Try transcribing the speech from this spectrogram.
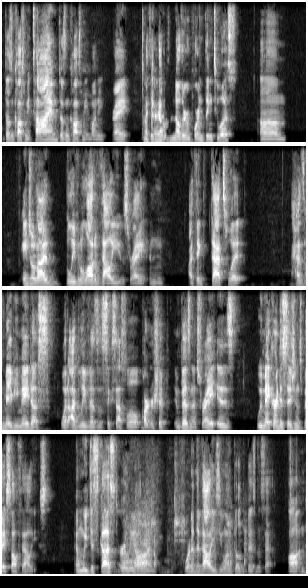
It doesn't cost me time, doesn't cost me money, right? Okay. I think that was another important thing to us. Um, Angel and I believe in a lot of values, right? And I think that's what has maybe made us what I believe as a successful partnership in business, right? Is we make our decisions based off values. And we discussed early on what are the values you want to build a business at on.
